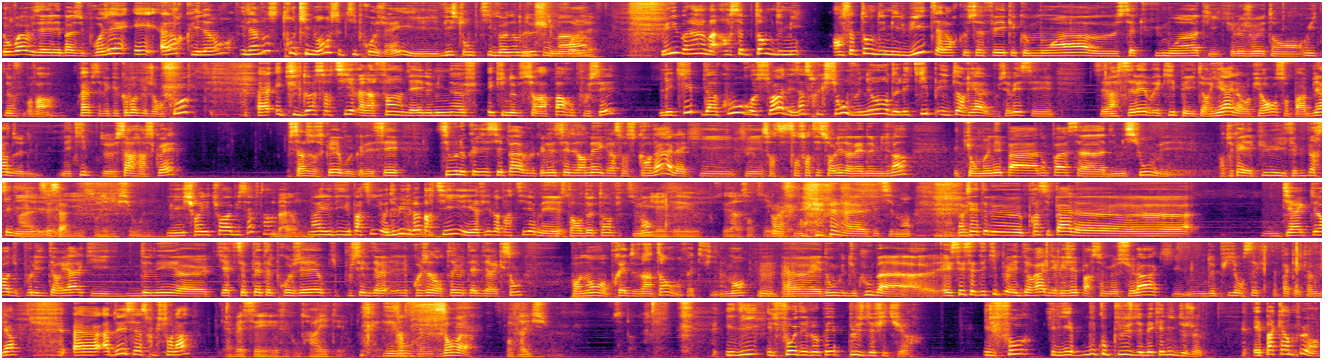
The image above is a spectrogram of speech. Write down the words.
Donc voilà, vous avez les bases du projet, et alors qu'il avance, il avance tranquillement ce petit projet, il vit son petit bonhomme de chemin. projet. Oui, voilà, bah, en, septembre 2000 en septembre 2008, alors que ça fait quelques mois, 7-8 mois qui- que le jeu est en 8-9 enfin bref, ça fait quelques mois que le jeu est en cours, euh, et qu'il doit sortir à la fin de l'année 2009 et qu'il ne sera pas repoussé, l'équipe d'un coup reçoit des instructions venant de l'équipe éditoriale. Vous savez, c'est la célèbre équipe éditoriale, en l'occurrence on parle bien de l'équipe de Serge Asquet. Serge Asquet, vous le connaissez, si vous ne le connaissiez pas, vous le connaissez désormais grâce au scandale qui, qui est sorti- sur lui dans l'année 2020 et qui ont mené pas non pas sa démission, mais en tout cas il est plus, il fait plus partie des. Ouais, c'est ça. il- Son éviction. Il est sur, il est toujours à Ubisoft, hein Bah non. Non, il est, il est parti. Au début il est pas parti et il a fini par partir, mais c'était en deux temps effectivement. Il a été poussé vers la sortie. Ouais, effectivement. Donc ça a été le principal euh, directeur du pôle éditorial qui donnait, euh, qui acceptait tel projet ou qui poussait les, les projets dans telle ou telle direction pendant près de 20 ans en fait finalement. Hmm. Euh, et donc du coup bah et c'est cette équipe éditoriale dirigée par ce monsieur-là qui depuis on sait que c'était pas quelqu'un de bien euh, a donné ces instructions-là. Il y avait ses, ses contrariétés. en tout cas. Disons, Enfin, disons voilà. pas. Il dit il faut développer plus de features. Il faut qu'il y ait beaucoup plus de mécaniques de jeu. Et pas qu'un peu. hein.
